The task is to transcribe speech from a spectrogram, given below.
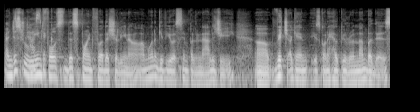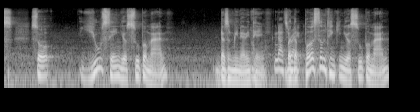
And just to reinforce this point further, Shalina, I'm going to give you a simple analogy, uh, which again is going to help you remember this. So, you saying you're Superman doesn't mean anything. That's but right. the person thinking you're Superman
